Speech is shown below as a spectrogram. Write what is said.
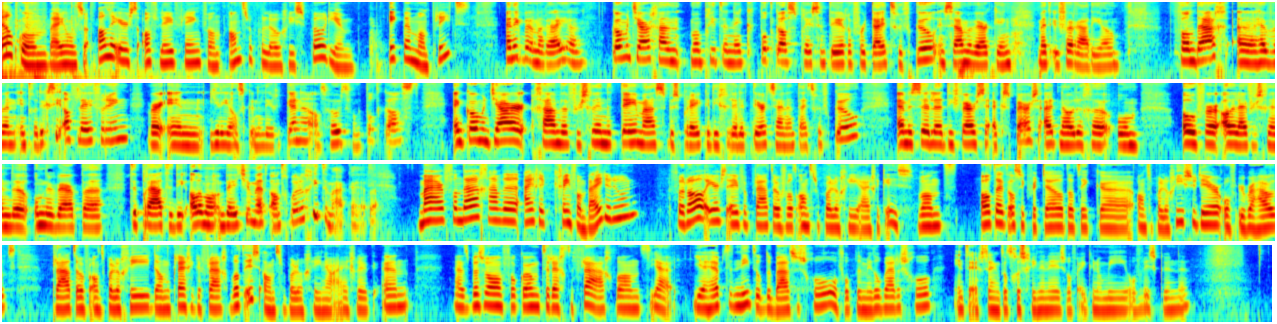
Welkom bij onze allereerste aflevering van Antropologisch Podium. Ik ben Manpriet. En ik ben Marije. Komend jaar gaan Manpriet en ik podcasts presenteren voor tijdschrift Kul in samenwerking met UvA Radio. Vandaag eh, hebben we een introductieaflevering waarin jullie ons kunnen leren kennen als host van de podcast. En komend jaar gaan we verschillende thema's bespreken die gerelateerd zijn aan tijdschrift Kul. En we zullen diverse experts uitnodigen om over allerlei verschillende onderwerpen te praten die allemaal een beetje met antropologie te maken hebben. Maar vandaag gaan we eigenlijk geen van beide doen. Vooral eerst even praten over wat antropologie eigenlijk is. Want altijd als ik vertel dat ik uh, antropologie studeer of überhaupt praat over antropologie, dan krijg ik de vraag: wat is antropologie nou eigenlijk? En ja, het is best wel een volkomen terechte vraag, want ja, je hebt het niet op de basisschool of op de middelbare school, in tegenstelling tot geschiedenis of economie of wiskunde.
